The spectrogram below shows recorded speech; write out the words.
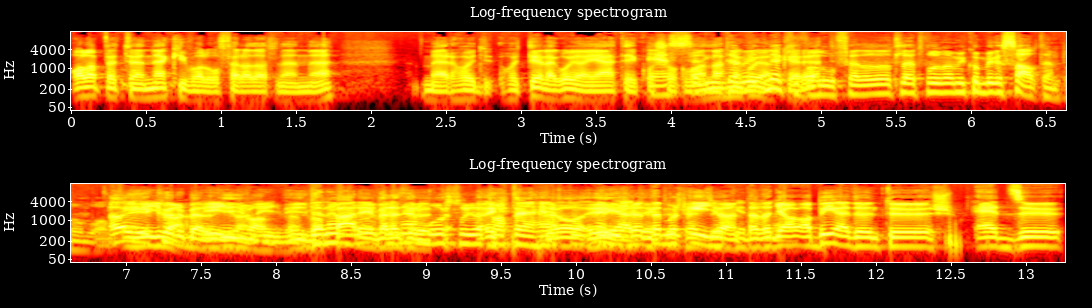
alapvetően neki való feladat lenne, mert hogy, hogy tényleg olyan játékosok ez vannak, meg olyan neki keret. való feladat lett volna, amikor még a Southampton van. Ah, Így van, körülbelül így így van, van, így van. így De van. nem Pár évvel de nem ezelőtt. most, hogy a Tottenham- igen. tehát most így van. Tehát, hogy a, a BL döntős edző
